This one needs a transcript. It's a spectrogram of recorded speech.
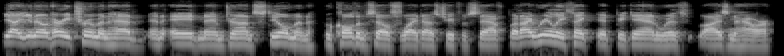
Yeah, you know, Harry Truman had an aide named John Steelman who called himself White House chief of staff, but I really think it began with Eisenhower.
